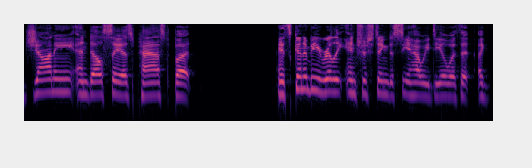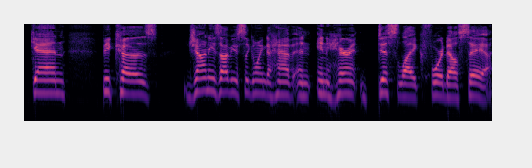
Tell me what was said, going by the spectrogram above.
Johnny and Delle Seyah's past, but it's going to be really interesting to see how we deal with it again because Johnny's obviously going to have an inherent dislike for Delle Seyah.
